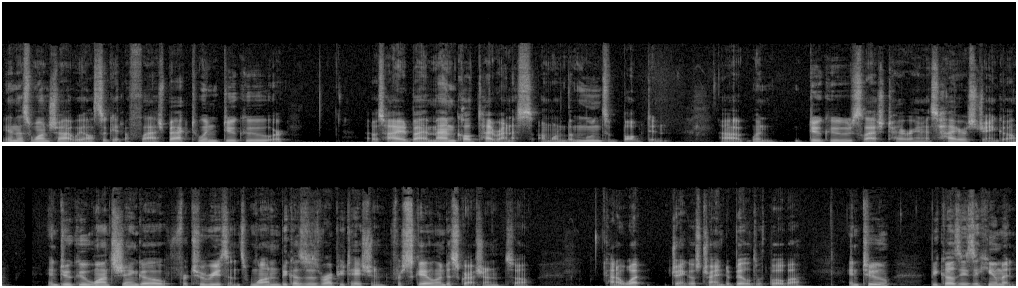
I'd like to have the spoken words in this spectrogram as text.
In this one shot, we also get a flashback to when Dooku or I was hired by a man called Tyrannus on one of the moons of Bogden, uh, when Dooku slash Tyrannus hires Jango. And Dooku wants Jango for two reasons. One, because of his reputation for skill and discretion, so kind of what Jango's trying to build with Boba. And two, because he's a human.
